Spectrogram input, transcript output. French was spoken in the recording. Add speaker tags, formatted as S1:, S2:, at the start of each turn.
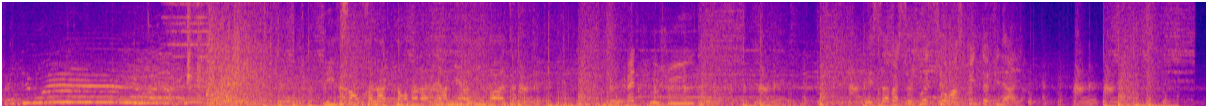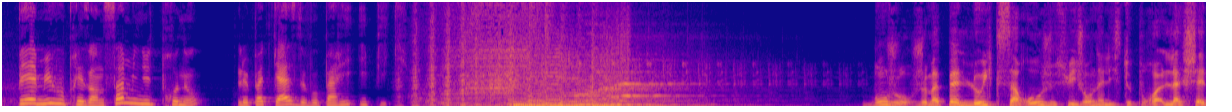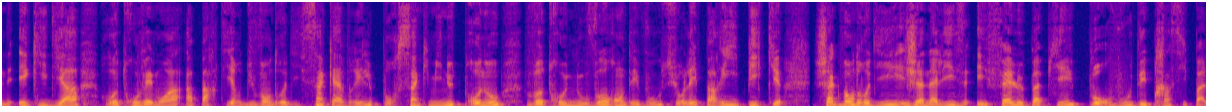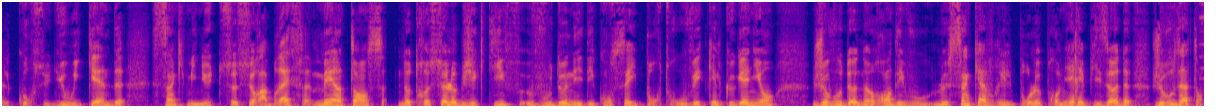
S1: Faites du bruit On va partir
S2: Il s'entre maintenant dans la dernière ligne droite.
S3: Faites vos jeux.
S4: Et ça va se jouer sur un sprint final.
S5: PMU vous présente 5 minutes prono, le podcast de vos paris hippiques.
S6: Bonjour, je m'appelle Loïc Sarro, je suis journaliste pour la chaîne Equidia. Retrouvez-moi à partir du vendredi 5 avril pour 5 minutes prono, votre nouveau rendez-vous sur les paris hippiques. Chaque vendredi, j'analyse et fais le papier pour vous des principales courses du week-end. 5 minutes, ce sera bref mais intense. Notre seul objectif, vous donner des conseils pour trouver quelques gagnants. Je vous donne rendez-vous le 5 avril pour le premier épisode. Je vous attends.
